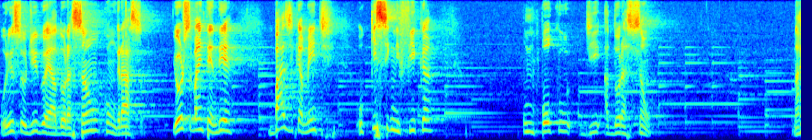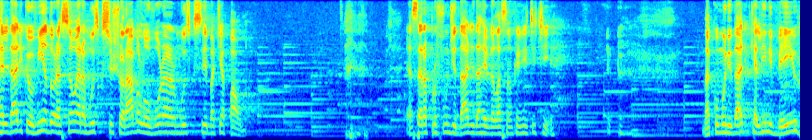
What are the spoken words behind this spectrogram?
Por isso eu digo é adoração com graça. E hoje você vai entender basicamente o que significa um pouco de adoração. Na realidade, o que eu vim, adoração era música que se chorava, louvor era música que se batia palma. Essa era a profundidade da revelação que a gente tinha. Na comunidade que a Aline veio,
